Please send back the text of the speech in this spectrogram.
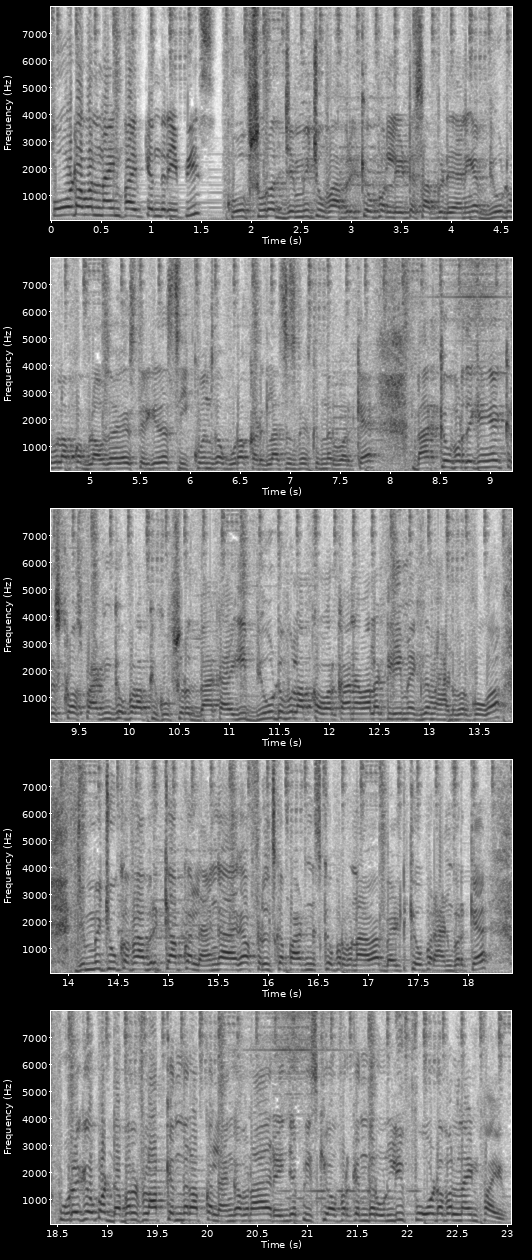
four double nine five के अंदर ये पीस खूबसूरत जिम्मी चू फैब्रिक के ऊपर लेटेस्ट आपकी डिज़ाइनिंग है ब्यूटीफुल आपका ब्लाउज आएगा, इस तरीके से सीक्वेंस का पूरा कट ग्लासेस का इसके अंदर वर्क है। बैक के ऊपर देखेंगे क्रिस क्रॉस पैटर्न के ऊपर आपकी खूबसूरत बैक आएगी। ब्यूटीफुल आपका वर्क आने वाला क्लीम एकदम हैंडवर्क होगा। जिम्मी चू का फैब्रिक का आपका लहंगा आएगा फ्रिल्स का पैटर्न इसके ऊपर बनाया हुआ है बेल्ट के ऊपर हैंडवर्क है। पूरे के ऊपर डबल फ्लैप के अंदर आपका लहंगा बनाया रेंजर पीस की ऑफ़र के अंदर only four double nine five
